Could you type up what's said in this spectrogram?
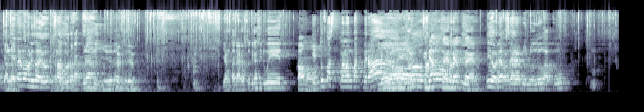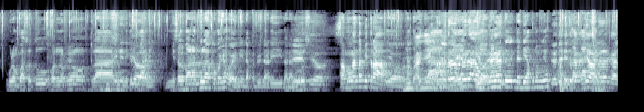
cecek memang nih sayur Kalau sahur. tempat aku dah iya yang tadarus tuh dikasih duit Kamu. Itu pas malam takbir aja. Yo, di berarti. absen. Iya, di Kalau absen. dulu tuh aku bulan puasa tuh honornya lah ini nih ketebak nih misal lebaran tuh lah pokoknya oh ini dapat duit dari tadarus Iya, sama ngantar mitra. Yo, Anjing. mitra, Mitra ya. beda, Yo, ya kan kan? itu jadi apa namanya? Ya jadi itu kan, Zakat iya kan.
